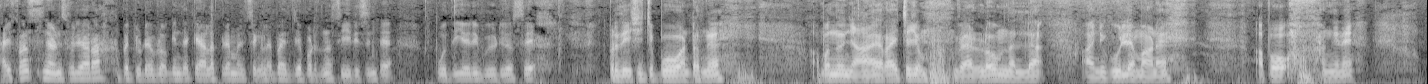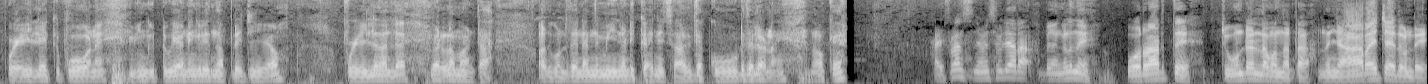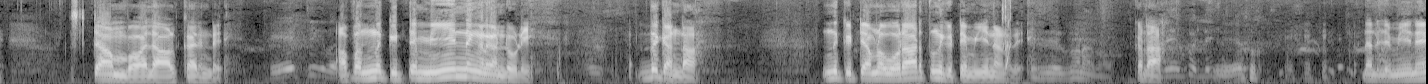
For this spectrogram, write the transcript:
Hi friends ഞാൻ സുലിയാറ. അപ്പോൾ today വ്ളോഗിന്റെ കേരളത്തിലെ മത്സ്യങ്ങളെ പരിചയപ്പെടുത്തുന്ന സീരീസിന്റെ പുതിയൊരു വീഡിയോസ് പ്രതീക്ഷിച്ച് പോവാണ്ടെന്ന്. അപ്പോൾ ഇന്ന് ഞായറാഴ്ചയും വെള്ളവും നല്ല അനുകൂലമാണ് അപ്പോൾ അങ്ങനെ പുഴയിലേക്ക് പോവാണ്. മീൻ കിട്ടുകയാണെങ്കിൽ ഇന്ന് അപ്ഡേറ്റ് ചെയ്യാം. പുഴയിൽ നല്ല വെള്ളമാണ് അതുകൊണ്ട് തന്നെ ഇന്ന് മീനടിക്കാൻ സാധ്യത കൂടുതലാണ്. ഓക്കെ ഹൈ ഫ്രണ്ട്സ് ഞാൻ സുലിയാറ. അപ്പോൾ ഞങ്ങളിന്ന് ഒരാടത്ത് ചൂണ്ടെല്ലാം വന്നട്ടാ. ഇന്ന് ഞായറാഴ്ച ആയതുകൊണ്ട് ഇഷ്ടം പോലെ ആൾക്കാരുണ്ട്. അപ്പൊ ഇന്ന് കിട്ടിയ മീൻ നിങ്ങൾ കണ്ടോളി. ഇത് കണ്ട. ഇന്ന് കിട്ടിയ നമ്മളെ ഒരാടത്തു നിന്ന് കിട്ടിയ മീനാണത്. കണ്ടാ? കണ്ടില്ലേ മീന്?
